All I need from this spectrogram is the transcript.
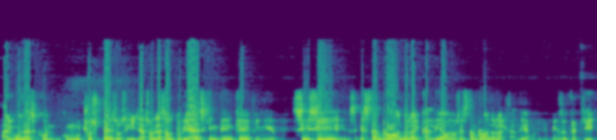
algunas con, con, muchos pesos y ya son las autoridades quienes tienen que definir si sí están robando la alcaldía o no se están robando la alcaldía, porque yo pienso que aquí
